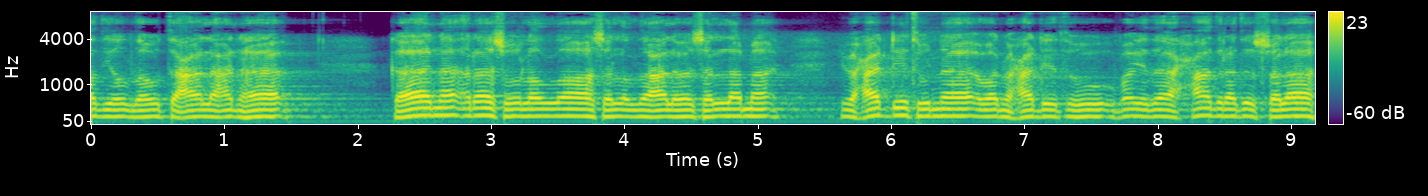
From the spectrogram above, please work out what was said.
رضي الله تعالى عنها كان رسول الله صلى الله عليه وسلم يحدثنا ونحدثه فإذا حضرت الصلاة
